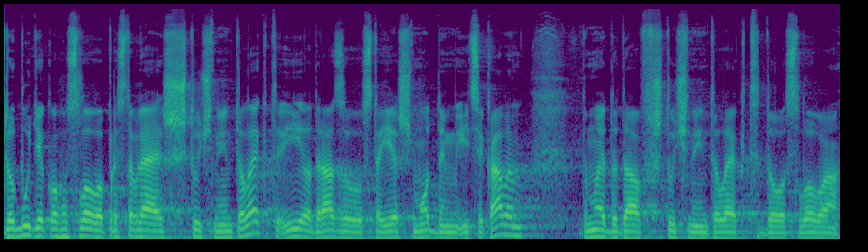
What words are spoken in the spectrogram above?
до будь-якого слова представляєш штучний інтелект і одразу стаєш модним і цікавим. Тому я додав штучний інтелект до слова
